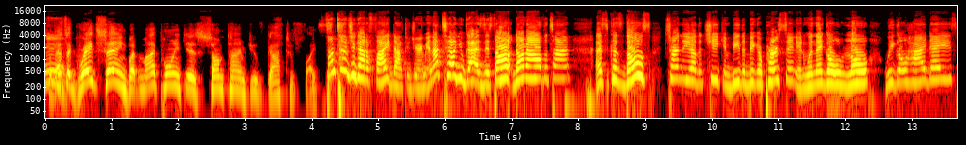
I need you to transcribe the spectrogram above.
Mm. so that's a great saying but my point is sometimes you've got to fight. Sometimes you gotta fight, Dr. Jeremy. And I tell you guys this all don't I all the time. That's because those turn the other cheek and be the bigger person. And when they go low, we go high days.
